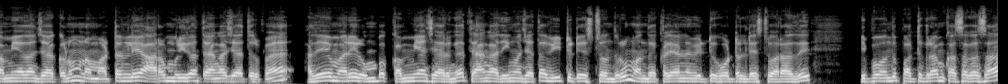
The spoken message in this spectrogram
கம்மியாக தான் சேர்க்கணும். நான் மட்டன்லேயே அரை முறி தான் தேங்காய் சேர்த்துருப்பேன். அதே மாதிரி ரொம்ப கம்மியாக சேருங்க. தேங்காய் அதிகமாக சேர்த்தா வீட்டு டேஸ்ட் வந்துடும் அந்த கல்யாண வீட்டு ஹோட்டல் டேஸ்ட் வராது. இப்போ வந்து பத்து கிராம் கசகசா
